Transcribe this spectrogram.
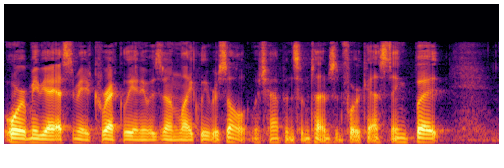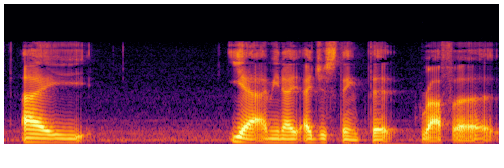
or maybe I estimated correctly and it was an unlikely result, which happens sometimes in forecasting. But I, yeah, I mean, I, I just think that Rafa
